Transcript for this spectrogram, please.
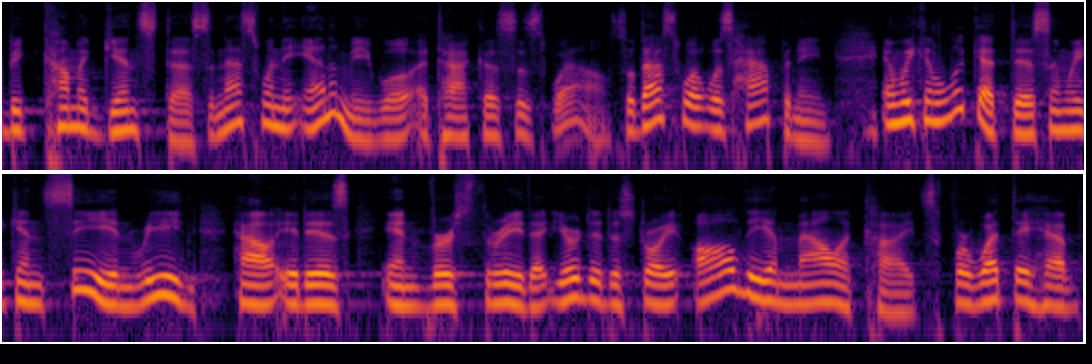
become against us. And that's when the enemy will attack us as well. So that's what was happening. And we can look at this and we can see and read how it is in verse 3 that you're to destroy all the Amalekites for what they have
